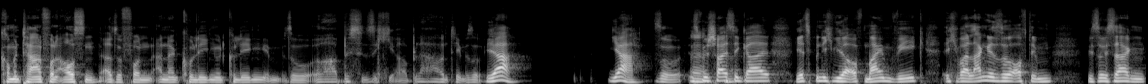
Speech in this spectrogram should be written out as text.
Kommentaren von außen, also von anderen Kollegen und Kollegen, so, oh, bist du sicher, bla, und dem so, ja, ja, so, ist ja, mir scheißegal, ja. jetzt bin ich wieder auf meinem Weg. Ich war lange so auf dem, wie soll ich sagen,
